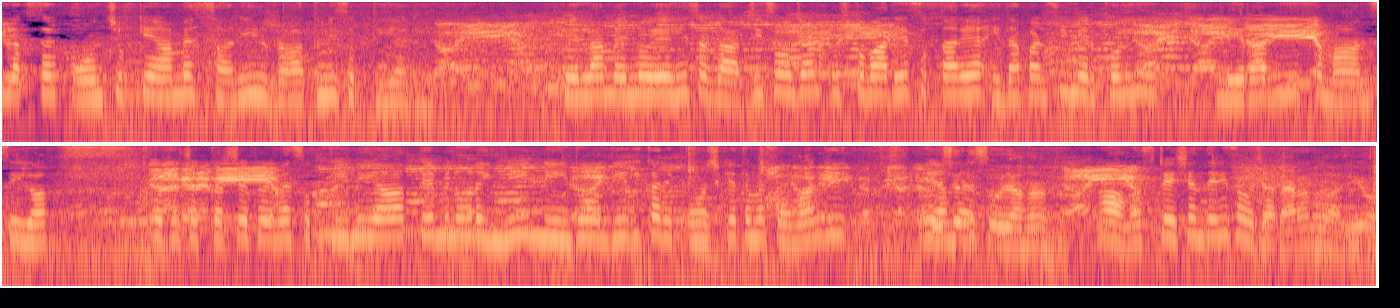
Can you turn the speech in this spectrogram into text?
ਲਕਸਰ ਪਹੁੰਚ ਚੁੱਕੇ ਆ ਮੈਂ ਸਾਰੀ ਰਾਤ ਨਹੀਂ ਸੁੱਤੀ ਹੈਗੀ। ਪਹਿਲਾਂ ਮੈਨੂੰ ਇਹ ਹੀ ਸਰਦਾਰ ਜੀ ਸੌ ਜਾਣ, ਉਸ ਤੋਂ ਬਾਅਦ ਇਹ ਸੁੱਤਾ ਰਿਹਾ। ਇਹਦਾ ਪਰਸ ਹੀ ਮੇਰੇ ਕੋਲ ਹੀ, ਮੇਰਾ ਵੀ ਸਮਾਨ ਸੀਗਾ। ਉਹਦੇ ਚੱਕਰ 'ਚ ਫਿਰ ਮੈਂ ਸੁੱਤੀ ਨਹੀਂ ਆ ਤੇ ਮੈਨੂੰ ਹੁਣ ਇੰਨੀ ਨੀਂਦ ਆਉਂਦੀ ਹੈ ਕਿ ਘਰੇ ਪਹੁੰਚ ਕੇ ਤੇ ਮੈਂ ਸੋਵਾਂਗੀ। ਇਹ ਇਸੇ ਤੇ ਸੋਇਆ ਹਾਂ। ਆਹੋ ਸਟੇਸ਼ਨ ਤੇ ਨਹੀਂ ਸੋ ਜਾ। ਪੈਰਾਂ ਨੂੰ ਆ ਜੀ ਹੋਰ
